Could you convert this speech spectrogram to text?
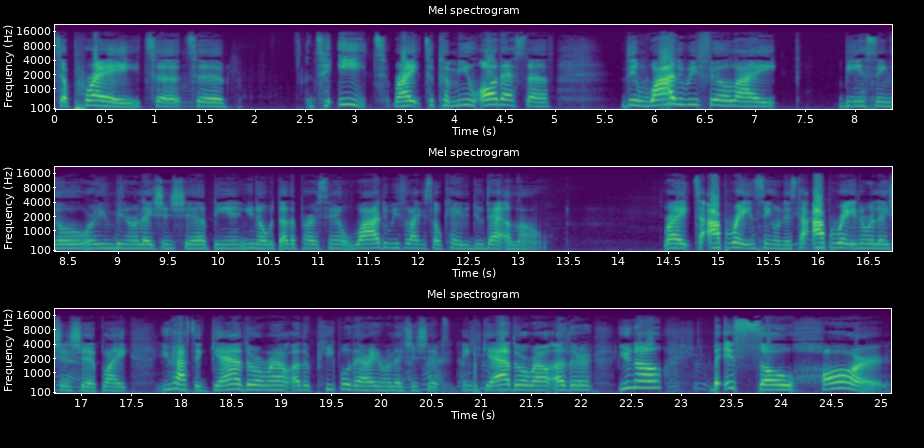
to pray, to mm-hmm. to to eat, right? To commune, all that stuff. Then why do we feel like being single or even being in a relationship, being, you know, with the other person, why do we feel like it's okay to do that alone? Right? To operate in singleness, yeah. to operate in a relationship. Yeah. Like yeah. you have to gather around other people that are in relationships right. and true. gather around That's other, true. you know? But it's so hard.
